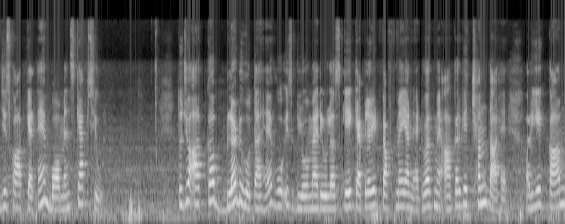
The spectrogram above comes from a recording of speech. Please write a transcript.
जिसको आप कहते हैं बॉमेंस कैप्सूल तो जो आपका ब्लड होता है, वो इस ग्लोमेरुलस के कैपिलरी टफ्ट में या नेटवर्क में आकर के छनता है। और ये काम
